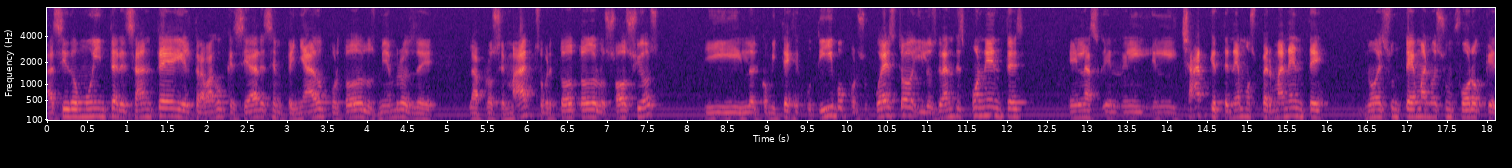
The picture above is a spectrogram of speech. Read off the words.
ha sido muy interesante y el trabajo que se ha desempeñado por todos los miembros de la Prosemac, sobre todo todos los socios y el comité ejecutivo, por supuesto, y los grandes ponentes en, el, chat que tenemos permanente. No es un tema, no es un foro que,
